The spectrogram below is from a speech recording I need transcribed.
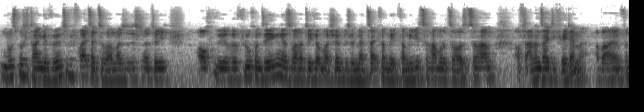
muss man sich daran gewöhnen, so viel Freizeit zu haben. Also das ist natürlich auch Fluch und Segen. Es war natürlich auch mal schön, ein bisschen mehr Zeit Familie zu haben oder zu Hause zu haben. Auf der anderen Seite fehlt einem aber einfach,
